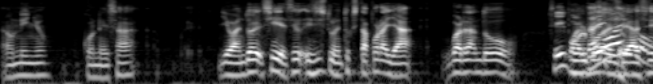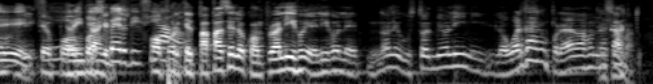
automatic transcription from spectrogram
a un niño con esa, llevando, sí, ese, ese instrumento que está por allá guardando Sí, polvo desde Polvo, hace Sí, que Sí, o, 30 porque, años. O porque el papá se lo compró al hijo y el hijo le, no le gustó el violín y lo guardaron por ahí abajo en una Exacto. cama.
